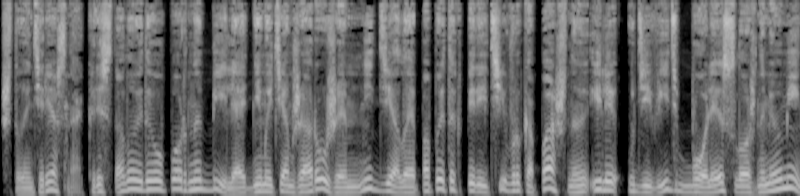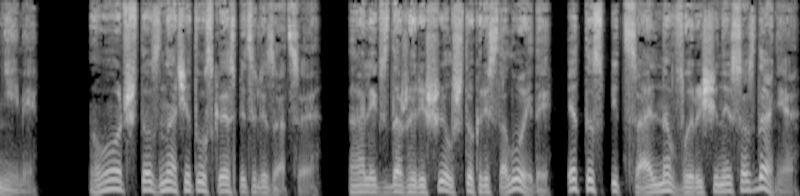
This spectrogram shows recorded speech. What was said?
Что интересно, кристаллоиды упорно били одним и тем же оружием, не делая попыток перейти в рукопашную или удивить более сложными умениями. Вот что значит узкая специализация. Алекс даже решил, что кристаллоиды — это специально выращенные создания.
